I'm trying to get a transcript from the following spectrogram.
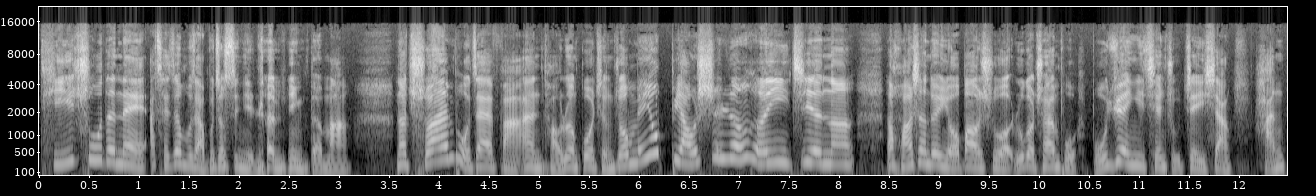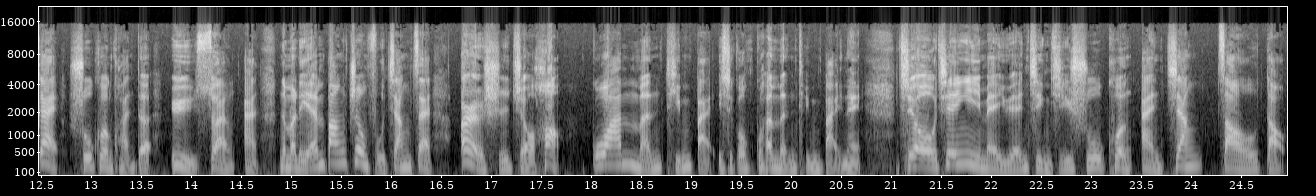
提出的呢啊，财政部长不就是你任命的吗？那川普在法案讨论过程中没有表示任何意见呢？那华盛顿邮报说，如果川普不愿意签署这一项涵盖纾困款的预算案，那么联邦政府将在二十九号关门停摆，一起共关门停摆内，九千亿美元紧急纾困案将遭到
